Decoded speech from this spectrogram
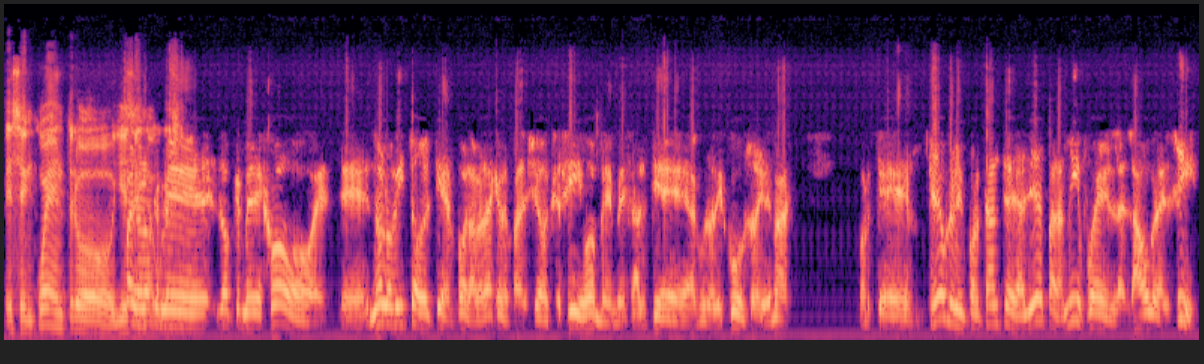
ese encuentro y esa bueno, lo que me lo que me dejó este, no lo vi todo el tiempo la verdad que me pareció excesivo me, me salté algunos discursos y demás porque creo que lo importante de ayer para mí fue la, obra en sí.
